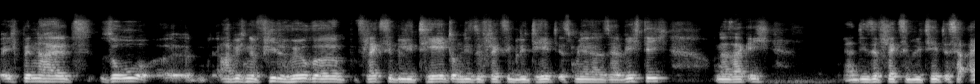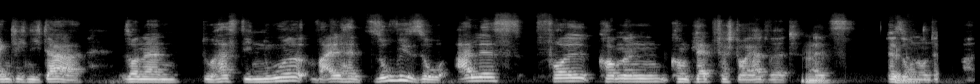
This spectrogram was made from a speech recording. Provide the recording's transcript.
ich bin halt so, äh, habe ich eine viel höhere Flexibilität und diese Flexibilität ist mir sehr wichtig. Und dann sage ich, ja, diese Flexibilität ist ja eigentlich nicht da, sondern du hast die nur, weil halt sowieso alles vollkommen komplett versteuert wird mhm. als Personenunternehmer. Genau.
